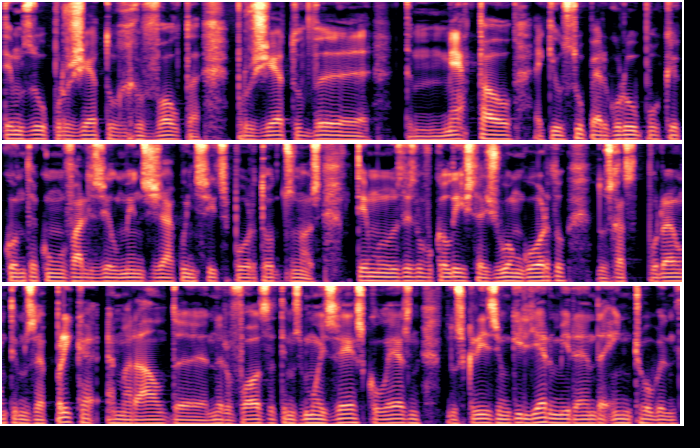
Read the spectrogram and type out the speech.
Temos o projeto Revolta, projeto de metal, aqui o super grupo que conta com vários elementos já conhecidos por todos nós. Temos desde o vocalista João Gordo, dos Ratos de Porão, temos a Prica Amaral, da Nervosa, temos Moisés Colesne, dos Crisium, Guilherme Miranda, Entombed,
